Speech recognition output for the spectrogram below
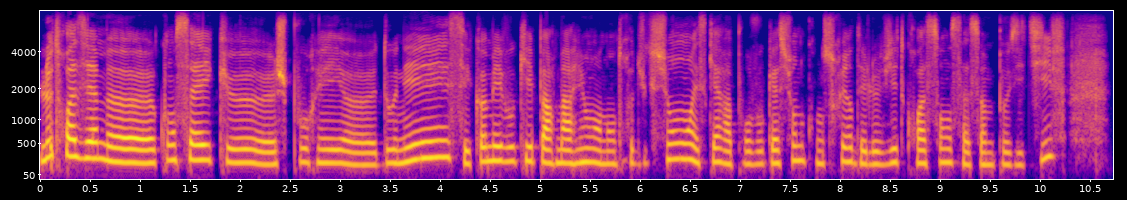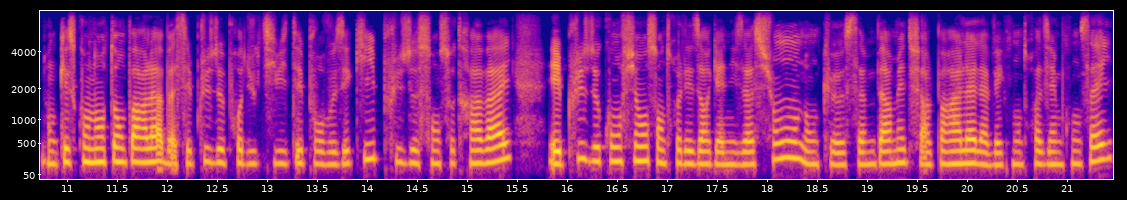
Le troisième euh, conseil que, euh, je pourrais, euh, donner, c'est comme évoqué par Marion en introduction, Esquire a pour vocation de construire des leviers de croissance à somme positive. Donc qu'est-ce qu'on entend par là? Bah, c'est plus de productivité pour vos équipes, plus de sens au travail et plus de confiance entre les organisations. Donc ça me permet de faire le parallèle avec mon troisième conseil,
